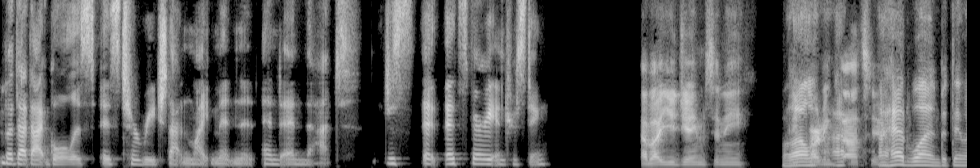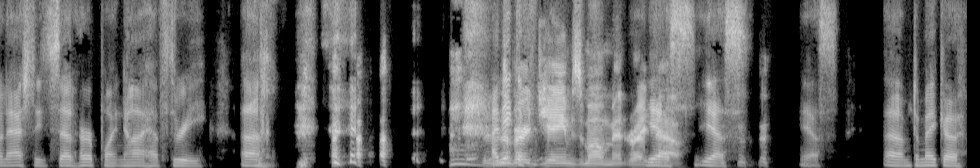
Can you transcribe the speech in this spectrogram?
but that that goal is is to reach that enlightenment and, and end that. Just it, it's very interesting. How about you, James? Any well, parting I, thoughts here? I had one, but then when Ashley said her point, now I have three. Uh, this is a very the, James moment right yes, now. Yes, yes, yes. Um, to make a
